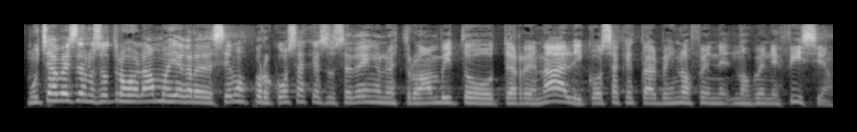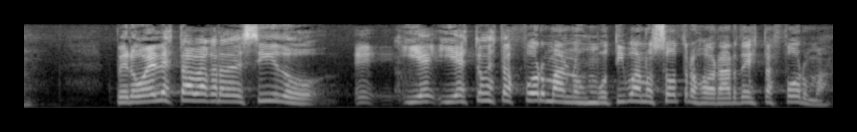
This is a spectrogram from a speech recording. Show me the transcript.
Muchas veces nosotros oramos y agradecemos por cosas que suceden en nuestro ámbito terrenal y cosas que tal vez nos, benefician. Pero él estaba agradecido eh, y, esto en esta forma nos motiva a nosotros a orar de esta forma.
